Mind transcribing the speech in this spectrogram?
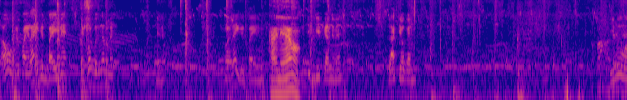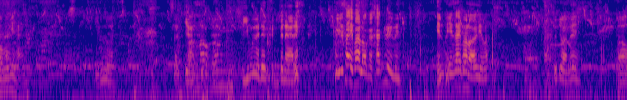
เอาไปไฟไล่ขึ้นไปไหมไอ้คนเบิ่งน้ำไหมเห็นไหมไฟไล่ขึ้นไปนี่ไหมตายแล้วมันจะติดกันใช่ไหมรักเดียวกัน สัตว์เจียงฝีมือเดินขึ้นไปนาเลยพยาไส้ผ้าหลอกกับคักเลยนี่เห็นพยาไส้ผ้าหลอกเดียวปะสุดยอดเลยว้าว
